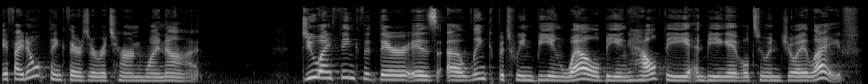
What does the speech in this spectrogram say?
If I don't think there's a return, why not? Do I think that there is a link between being well, being healthy, and being able to enjoy life?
